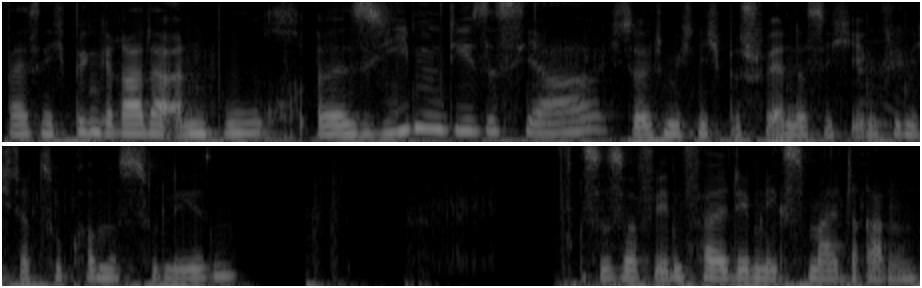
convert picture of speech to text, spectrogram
weiß nicht, ich bin gerade an Buch äh, 7 dieses Jahr. Ich sollte mich nicht beschweren, dass ich irgendwie nicht dazu komme, es zu lesen. Es ist auf jeden Fall demnächst mal dran.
